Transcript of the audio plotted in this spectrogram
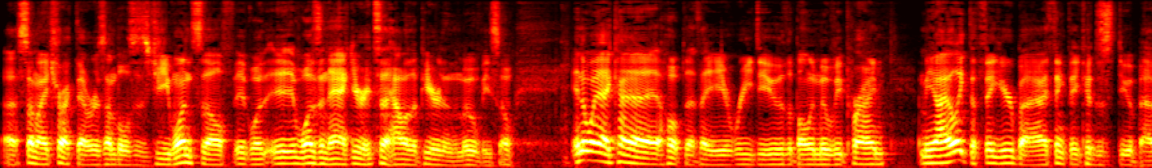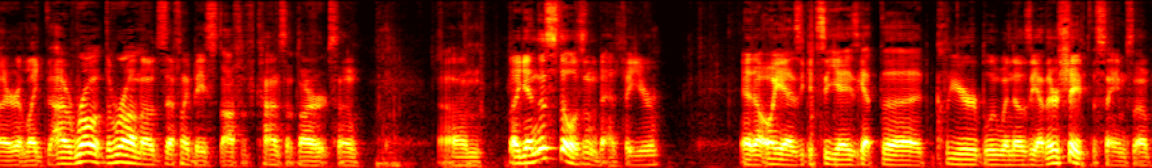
a semi-truck that resembles his G1 self, it, was, it wasn't accurate to how it appeared in the movie. So, in a way, I kind of hope that they redo the Bumblebee Movie Prime. I mean, I like the figure, but I think they could just do it better. Like, uh, the raw mode's definitely based off of concept art, so... Um, again, this still isn't a bad figure. And oh yeah, as you can see, yeah, he's got the clear blue windows. Yeah, they're shaped the same, so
